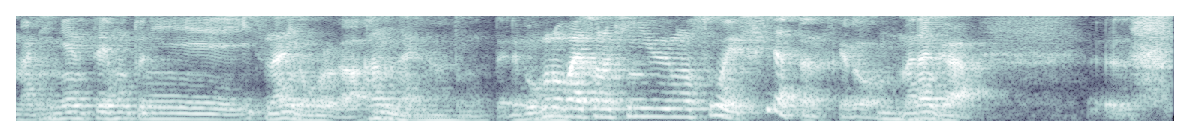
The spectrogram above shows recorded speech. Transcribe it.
う、まあ、人間って本当にいつ何が起こるか分かんないなと思って。で僕の場合その金融もすごい好きだったんですけど、うん。まあなんかす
